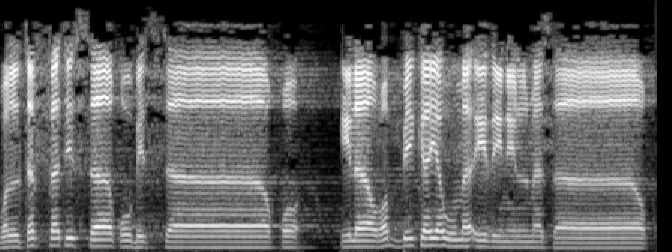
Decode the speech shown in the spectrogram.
وَالْتَفَّتِ السَّاقُ بِالسَّاقِ إِلَى رَبِّكَ يَوْمَئِذٍ الْمَسَاقُ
